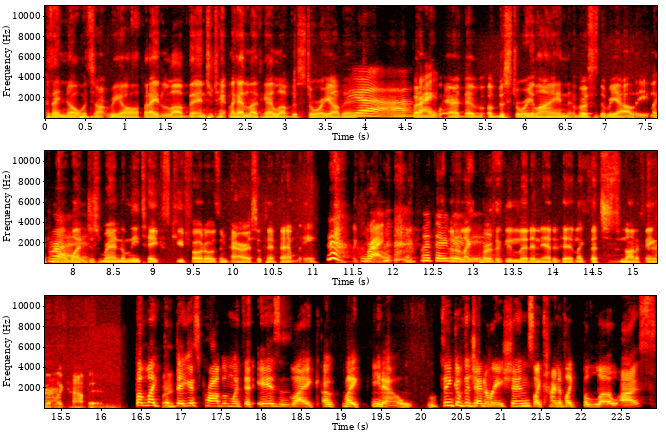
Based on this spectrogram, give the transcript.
because I know it's not real, but I love the entertainment. Like I, I think I love the story of it. Yeah. But Right. I'm aware the, of the storyline versus the reality. Like no one just randomly takes cute photos in Paris with their family. Like, Right. know, like, With their that are like perfectly lit and edited. Like that's just not a thing that like happened. But like the biggest problem with it is is like uh, like you know think of the generations like kind of like below us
